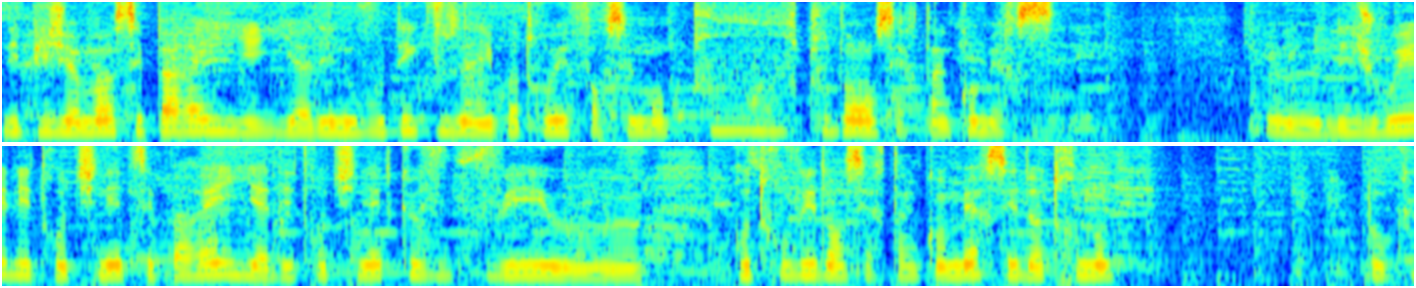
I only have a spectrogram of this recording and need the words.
des, pyjamas, c'est pareil, il y a des nouveautés que vous n'allez pas trouver forcément tout, dans certains commerces. Euh, des jouets, des trottinettes, c'est pareil, il y a des trottinettes que vous pouvez retrouver dans certains commerces et d'autres non. Donc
